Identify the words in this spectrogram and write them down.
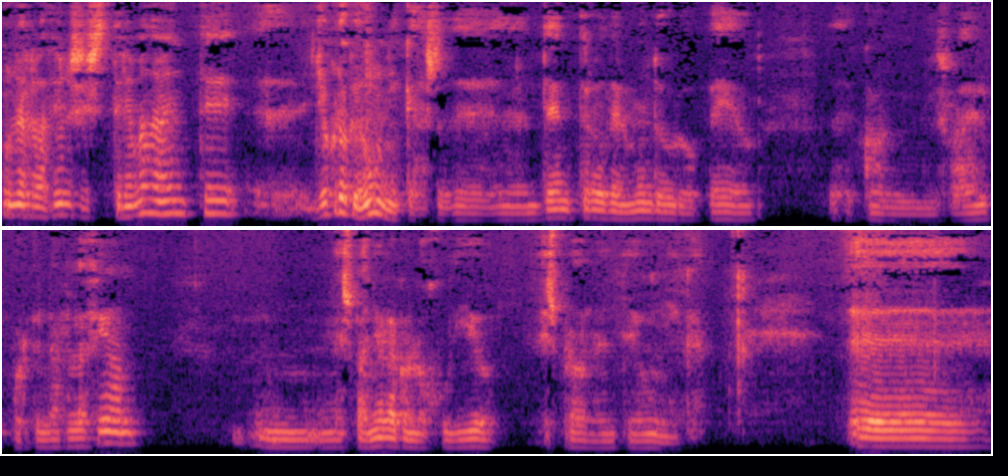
unas relaciones extremadamente, eh, yo creo que únicas de, dentro del mundo europeo eh, con Israel, porque la relación Mm, española con lo judío es probablemente única. Eh,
